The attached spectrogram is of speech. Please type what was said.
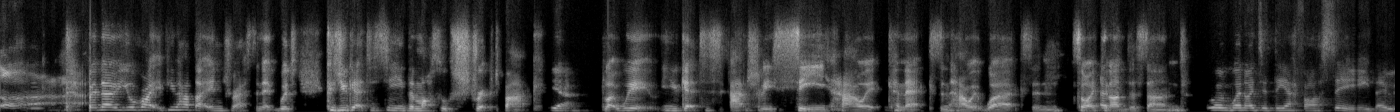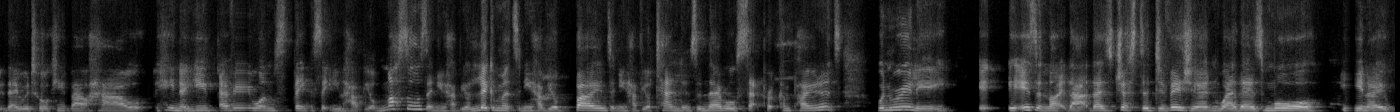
Ah. but no, you're right. If you have that interest in it, would because you get to see the muscle stripped back. Yeah. Like we, you get to actually see how it connects and how it works, and so I can understand when, when I did the FRC, they, they were talking about how, you know, you everyone thinks that you have your muscles and you have your ligaments and you have your bones and you have your tendons and they're all separate components. When really it, it isn't like that. There's just a division where there's more, you know,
